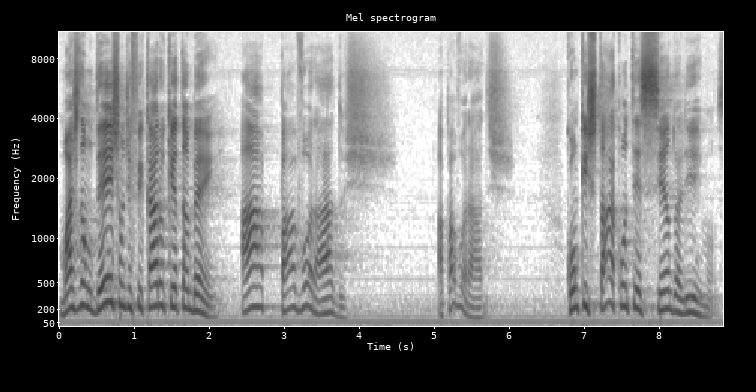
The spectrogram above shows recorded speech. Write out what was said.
Mas não deixam de ficar o que também? Apavorados. Apavorados com o que está acontecendo ali, irmãos.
